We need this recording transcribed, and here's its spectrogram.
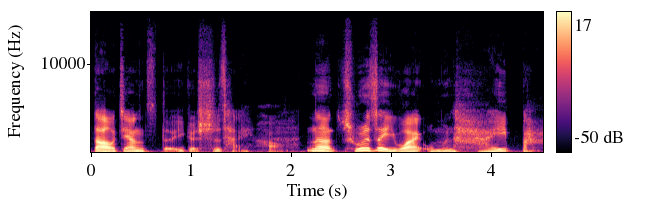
到这样子的一个食材。好。那除了这以外，我们还把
